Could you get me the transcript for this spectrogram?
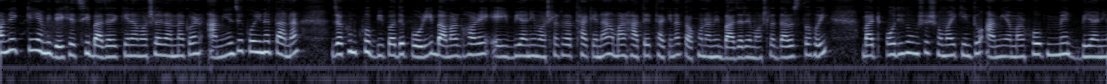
অনেককেই আমি দেখেছি বাজারে কেনা মশলায় রান্না করেন। আমিও যে করি না তা না। যখন খুব বিপদে পড়ি বা আমার ঘরে এই বিরিয়ানি মশলাটা থাকে না, আমার হাতের থাকে না, তখন আমি বাজারে মশলার দ্বারস্থ হই। বাট অধিকাংশ সময় কিন্তু আমি আমার হোমমেড বিরিয়ানি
